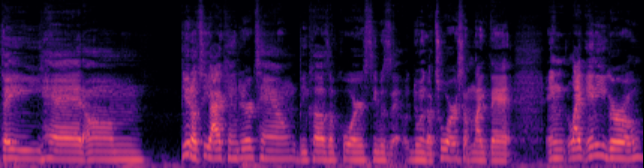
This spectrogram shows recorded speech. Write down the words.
they had um you know T.I. came to their town because of course he was doing a tour or something like that. And like any girl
